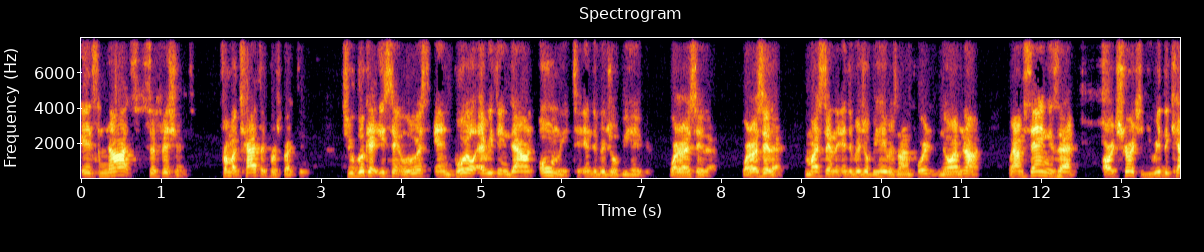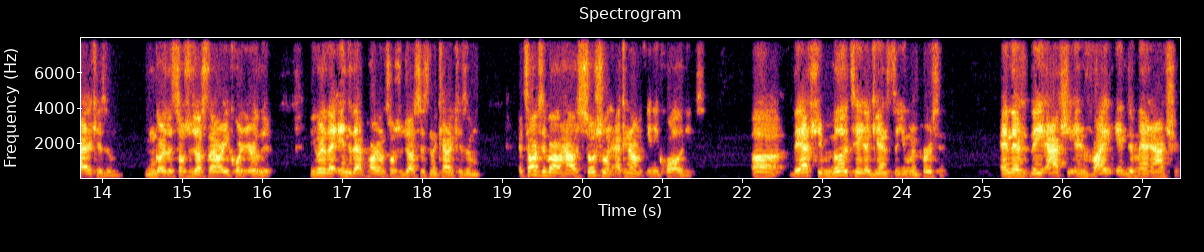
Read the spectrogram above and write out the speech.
it's not sufficient from a catholic perspective to look at east st louis and boil everything down only to individual behavior why do i say that why do i say that am i saying that individual behavior is not important no i'm not what i'm saying is that our church if you read the catechism you can go to the social justice i already quoted earlier you go to that of that part on social justice in the catechism it talks about how social and economic inequalities uh, they actually militate against the human person and they actually invite and demand action,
